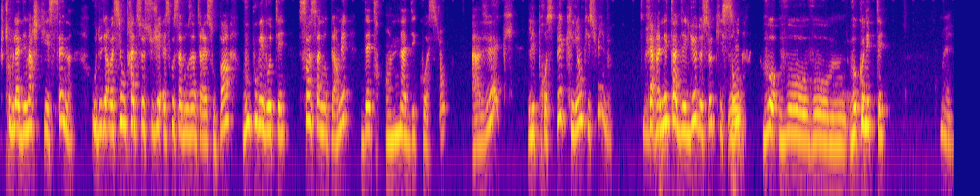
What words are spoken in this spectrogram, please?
Je trouve la démarche qui est saine ou de dire bah, si on traite ce sujet, est-ce que ça vous intéresse ou pas? Vous pouvez voter. Ça, ça nous permet d'être en adéquation avec les prospects clients qui suivent. Faire un état des lieux de ceux qui sont vos, vos, vos, connectés. Oui.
